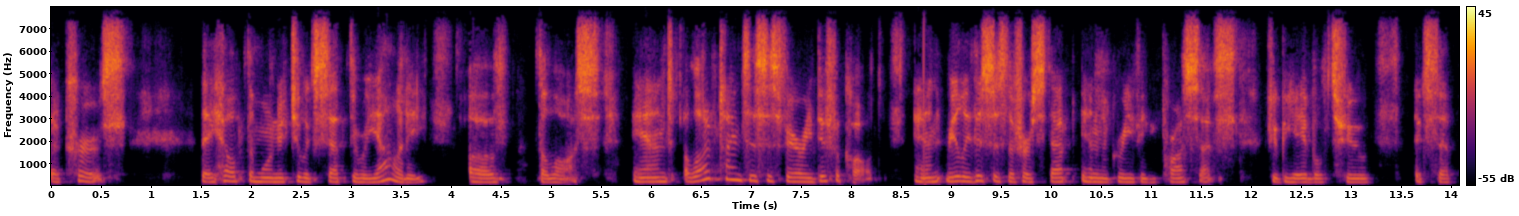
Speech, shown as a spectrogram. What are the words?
occurs. They help the mourner to accept the reality of the loss. And a lot of times this is very difficult. And really, this is the first step in the grieving process to be able to accept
